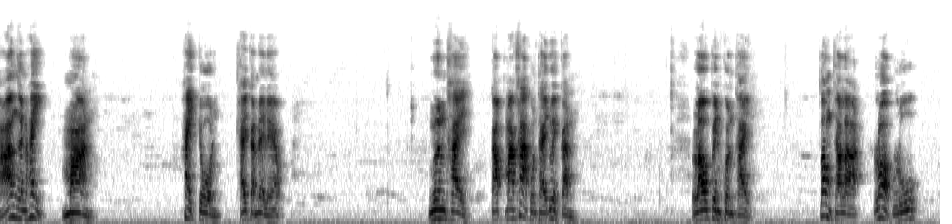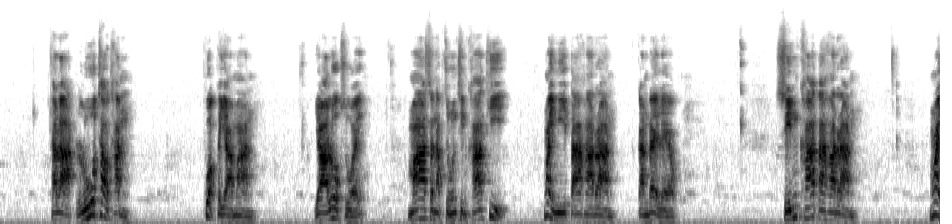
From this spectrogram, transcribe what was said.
หาเงินให้มารให้โจรใช้กันได้แล้ว เงินไทยกลับมาฆ่าคนไทยด้วยกัน เราเป็นคนไทย ต้องฉลาดรอบรู้ ฉลาดรู้เท่าทัน พวกพยามารยาโลกสวย มาสนับสนุนสินค้าที่ไม่มีตาฮารานกันได้แล้ว สินค้าตาฮาราน ไม่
